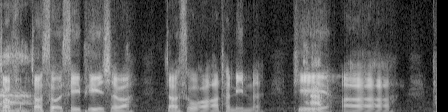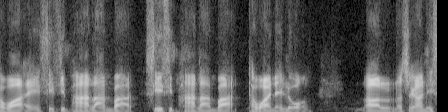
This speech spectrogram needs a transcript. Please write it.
เจ้าอ่าเจ้าสัวซีพีใช่ปะเจ้าสัวธนินน่ะที่ครับเอ่อถวาย 45 ล้านบาท 45 ล้านบาท ถวายในหลวงอ่ารัชกาลที่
